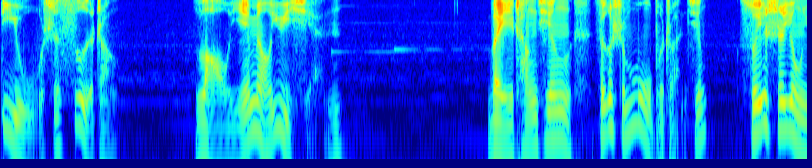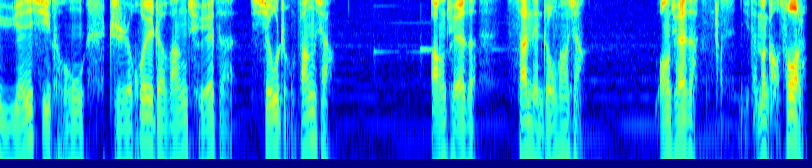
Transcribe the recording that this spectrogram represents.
第五十四章，老爷庙遇险。魏长青则是目不转睛，随时用语言系统指挥着王瘸子修正方向。王瘸子，三点钟方向。王瘸子，你他妈搞错了，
